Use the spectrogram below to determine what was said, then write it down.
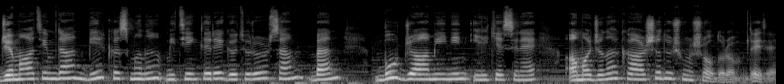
Cemaatimden bir kısmını mitinglere götürürsem ben bu caminin ilkesine, amacına karşı düşmüş olurum dedi.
